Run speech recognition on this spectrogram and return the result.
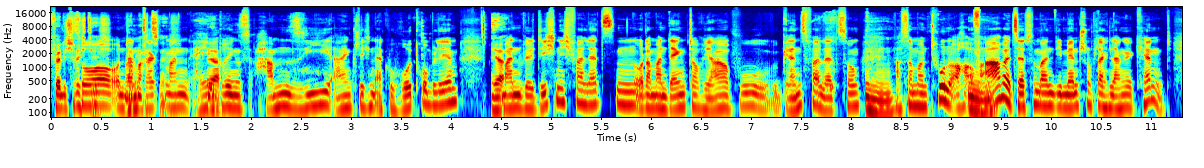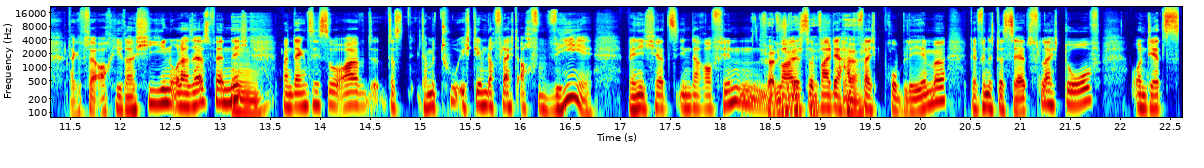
Völlig so, richtig. Und Man dann sagt man, nicht. hey, Ja. übrigens, haben Sie eigentlich ein Alkoholproblem? Ja. Man will dich nicht verletzen oder man denkt doch, ja, puh, Grenzverletzung. Mhm. Was soll man tun? Auch auf Arbeit, selbst wenn man die Menschen vielleicht lange kennt. Da gibt es ja auch Hierarchien oder selbst wenn nicht. Mhm. Man denkt sich so, oh, das, damit tue ich dem doch vielleicht auch weh, wenn ich jetzt ihn darauf hinweise, weil der hat Ja. vielleicht Probleme, der findet das selbst vielleicht doof und jetzt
